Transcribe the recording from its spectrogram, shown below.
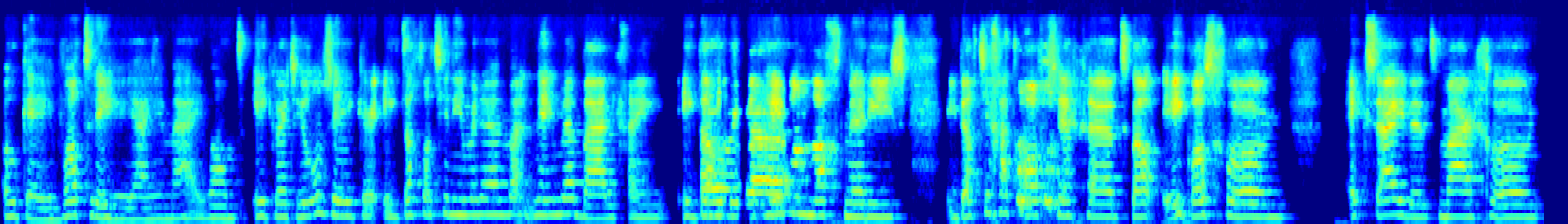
oké, wat trigger jij in mij? Want ik werd heel onzeker. Ik dacht dat je niet meer naar, nee, naar Bali ging. Ik dacht Oh, dat ja. helemaal nachtmerries. Ik dacht je gaat afzeggen. Terwijl ik was gewoon excited, maar gewoon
